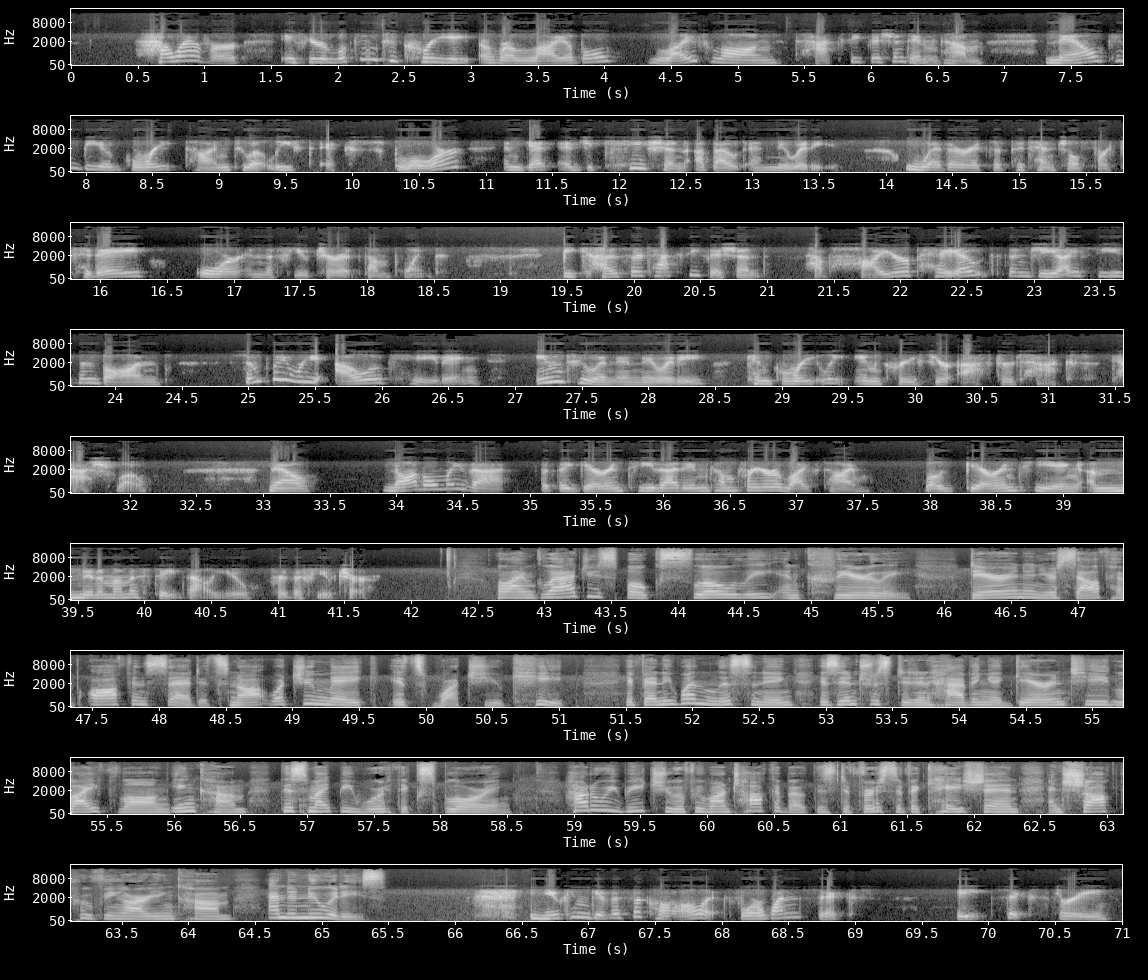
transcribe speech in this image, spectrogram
However, if you're looking to create a reliable, lifelong, tax-efficient income, now can be a great time to at least explore and get education about annuities, whether it's a potential for today or in the future at some point. Because they're tax efficient, have higher payouts than GICs and bonds, simply reallocating into an annuity can greatly increase your after-tax cash flow. Now, not only that, but they guarantee that income for your lifetime while guaranteeing a minimum estate value for the future. Well, I'm glad you spoke slowly and clearly. Darren and yourself have often said it's not what you make, it's what you keep. If anyone listening is interested in having a guaranteed lifelong income, this might be worth exploring. How do we reach you if we want to talk about this diversification and shock proofing our income and annuities? You can give us a call at 416 863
